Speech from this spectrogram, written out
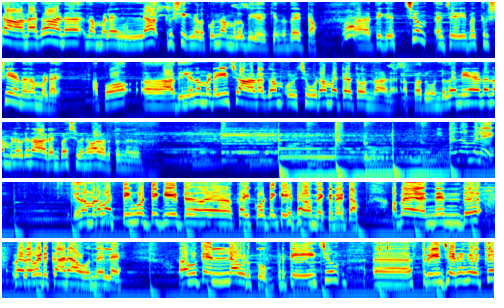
ചാണകമാണ് നമ്മളെല്ലാ കൃഷികൾക്കും നമ്മൾ ഉപയോഗിക്കുന്നത് കേട്ടോ. തികച്ചും ജൈവ കൃഷിയാണ് നമ്മുടെ അപ്പോൾ അതിൽ നമ്മുടെ ഈ ചാണകം ഒഴിച്ചുകൂടാൻ പറ്റാത്ത ഒന്നാണ്. അപ്പോൾ അതുകൊണ്ട് തന്നെയാണ് നമ്മളൊരു നാടൻ പശുവിനെ വളർത്തുന്നത്. നമ്മുടെ വട്ടിയും കൊട്ടയൊക്കെ ആയിട്ട് കൈക്കോട്ടൊക്കെ ആയിട്ടാണ് വന്നേക്കണേ കേട്ടോ. അപ്പൊ ഇന്ന് എന്ത് വിളവെടുക്കാനാവുന്നല്ലേ? നമുക്ക് എല്ലാവർക്കും പ്രത്യേകിച്ചും സ്ത്രീജനങ്ങൾക്ക്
